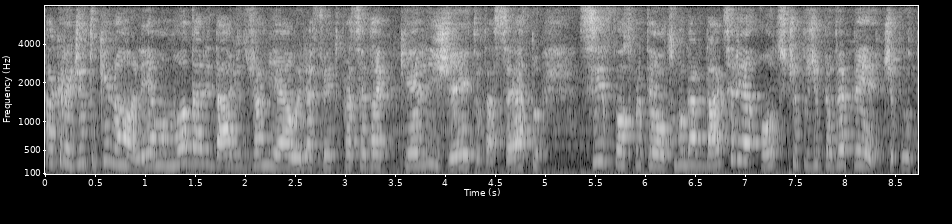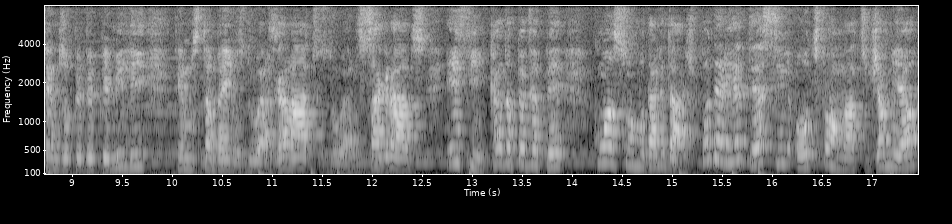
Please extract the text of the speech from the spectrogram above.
acredito que não. Ali é uma modalidade do Jamiel, ele é feito para ser daquele jeito, tá certo? Se fosse para ter outras modalidades, seria outros tipos de PVP, tipo temos o PVP Melee, temos também os duelos galácticos, duelos sagrados, enfim, cada PVP com a sua modalidade. Poderia ter sim outros formatos de Amiel,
